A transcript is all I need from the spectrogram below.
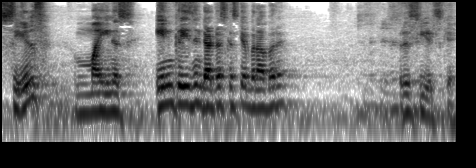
sales minus increase in debtors किसके बराबर है? रिसीट्स के।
